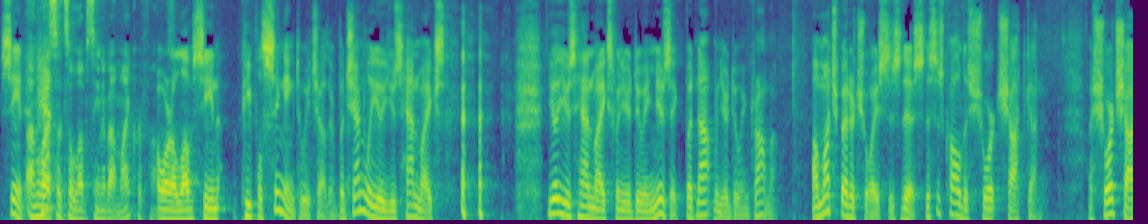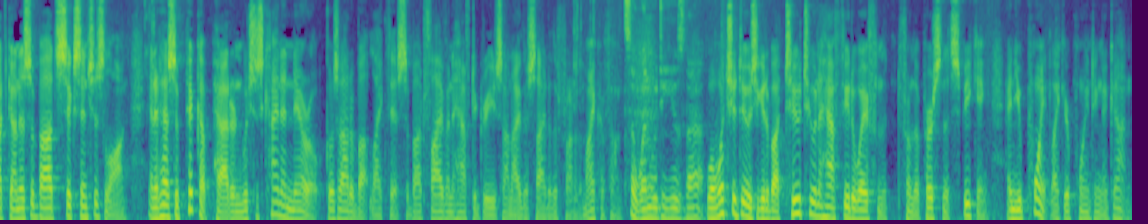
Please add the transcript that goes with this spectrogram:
seen. Unless hand, it's a love scene about microphones. Or a love scene, people singing to each other. But generally, you'll use hand mics. you'll use hand mics when you're doing music, but not when you're doing drama. A much better choice is this. This is called a short shotgun. A short shotgun is about six inches long, and it has a pickup pattern which is kind of narrow. It goes out about like this, about five and a half degrees on either side of the front of the microphone. So when would you use that? Well, what you do is you get about two, two and a half feet away from the, from the person that's speaking, and you point like you're pointing a gun.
